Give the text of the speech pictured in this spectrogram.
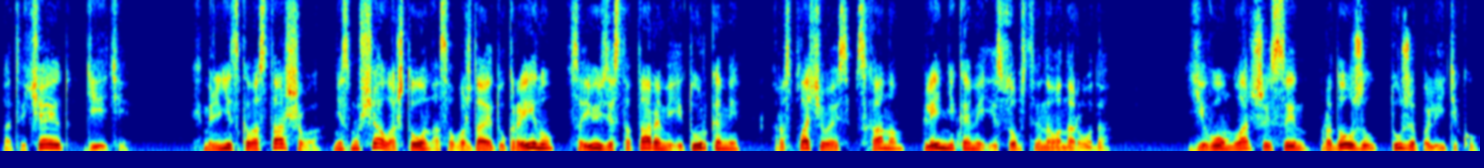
отвечают дети. Хмельницкого-старшего не смущало, что он освобождает Украину в союзе с татарами и турками, расплачиваясь с ханом пленниками из собственного народа. Его младший сын продолжил ту же политику,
